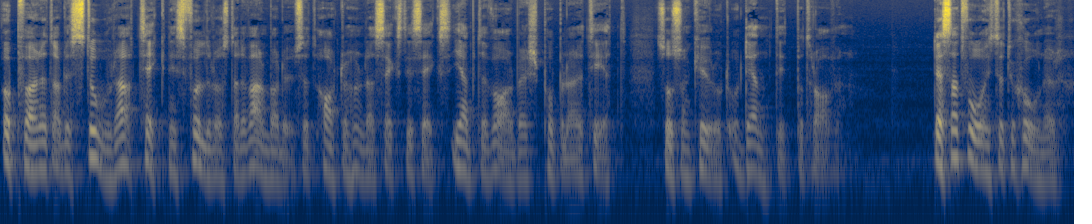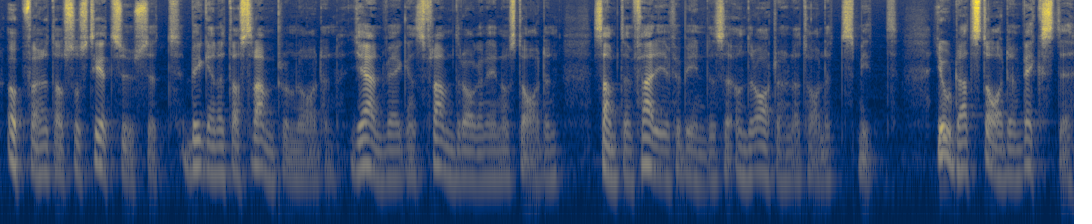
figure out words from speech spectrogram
Uppförandet av det stora tekniskt fullrustade varmbadhuset 1866 hjälpte Varbergs popularitet såsom kurort ordentligt på traven. Dessa två institutioner, uppförandet av Societetshuset, byggandet av strandpromenaden, järnvägens framdragande genom staden samt en färjeförbindelse under 1800-talets mitt, gjorde att staden växte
